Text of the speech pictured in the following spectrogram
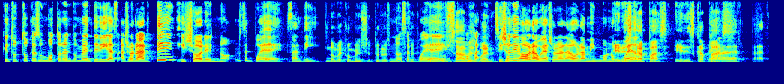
que tú toques un botón en tu mente y digas a llorar, ¡ting! y llores. No, no se puede, Santi. No me convenció tu respuesta. No se puede. Y tú sabes, Oja- bueno. si yo digo ahora voy a llorar ahora mismo, no eres puedo. capaz, eres capaz. Déjame ver, espérate.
